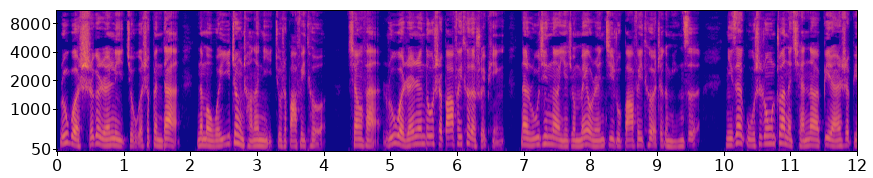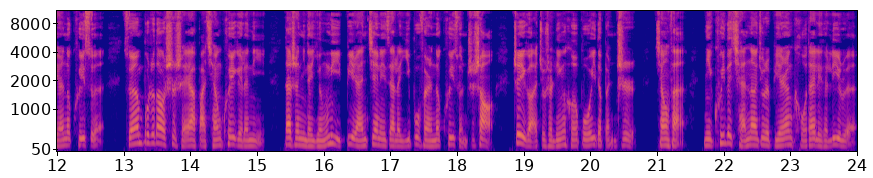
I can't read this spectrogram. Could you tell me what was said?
如果十个人里九个是笨蛋，那么唯一正常的你就是巴菲特。相反，如果人人都是巴菲特的水平，那如今呢，也就没有人记住巴菲特这个名字。你在股市中赚的钱呢，必然是别人的亏损。虽然不知道是谁啊把钱亏给了你，但是你的盈利必然建立在了一部分人的亏损之上。这个就是零和博弈的本质。相反，你亏的钱呢，就是别人口袋里的利润。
